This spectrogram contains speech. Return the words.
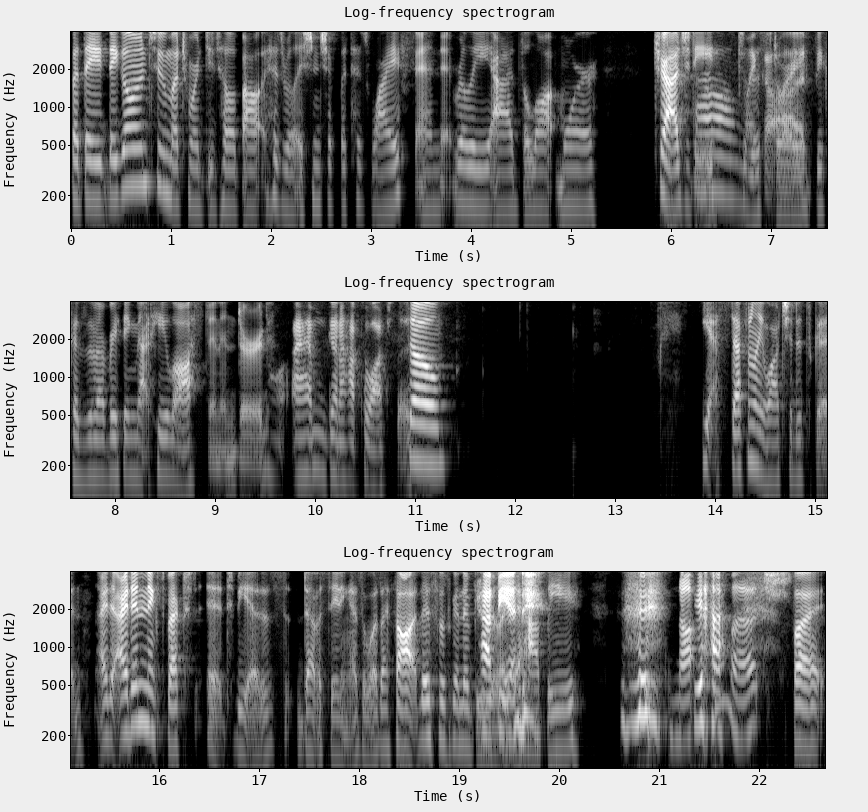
but they they go into much more detail about his relationship with his wife and it really adds a lot more tragedy Oh to the story because of everything that he lost and endured Oh, I am gonna have to watch this. so, yes, definitely watch it. It's good. I, I didn't expect it to be as devastating as it was. I thought this was going to be Happy like happy. not yeah, so much. but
